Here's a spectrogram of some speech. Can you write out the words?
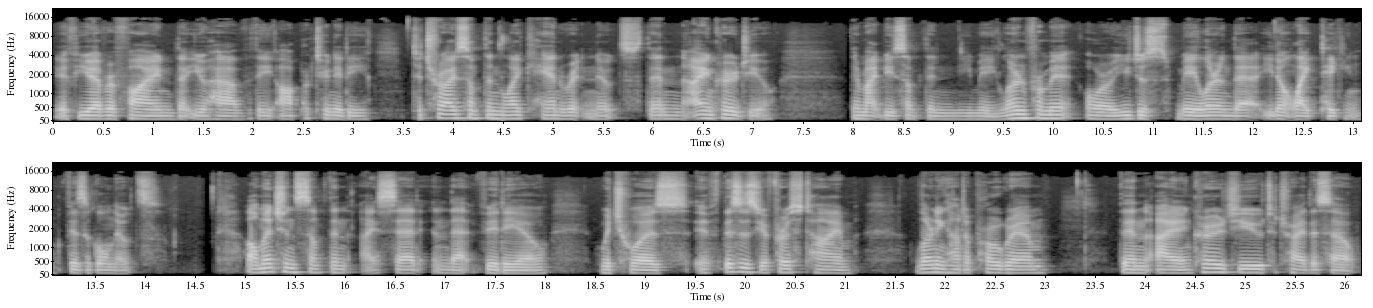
If you ever find that you have the opportunity to try something like handwritten notes, then I encourage you. There might be something you may learn from it, or you just may learn that you don't like taking physical notes. I'll mention something I said in that video which was if this is your first time learning how to program, then I encourage you to try this out.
